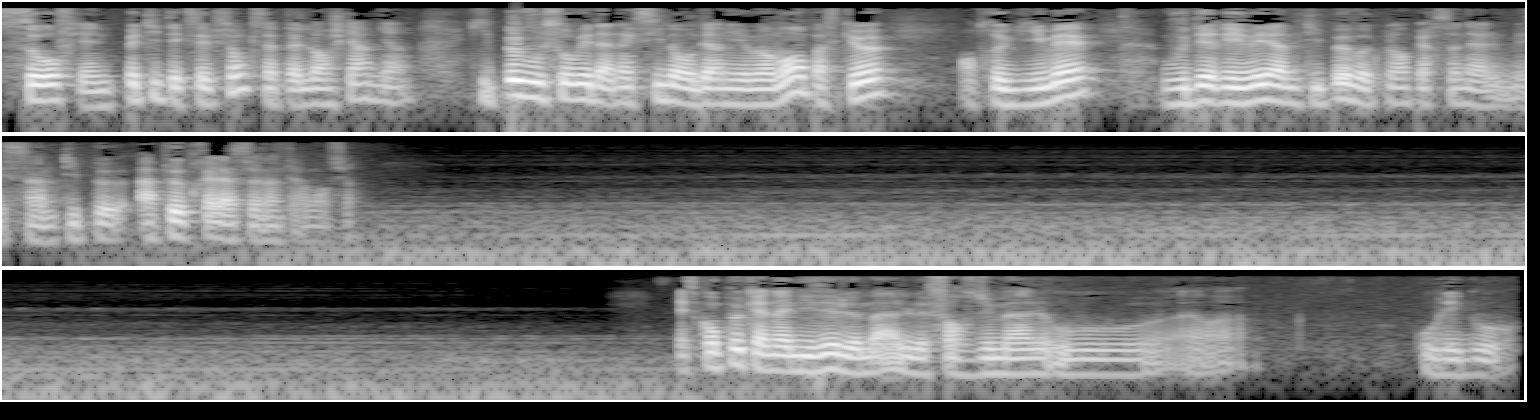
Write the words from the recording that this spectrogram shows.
Sauf, il y a une petite exception qui s'appelle l'ange gardien, qui peut vous sauver d'un accident au dernier moment parce que, entre guillemets, vous dérivez un petit peu votre plan personnel. Mais c'est un petit peu, à peu près la seule intervention. Est-ce qu'on peut canaliser le mal, le force du mal ou ou l'ego.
